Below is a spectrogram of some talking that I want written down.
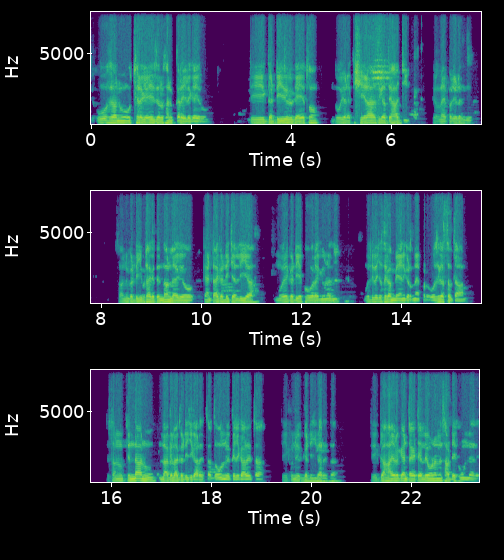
ਤੇ ਉਹ ਸਾਨੂੰ ਉੱਥੇ ਲਗਾਏ ਜਦੋਂ ਸਾਨੂੰ ਘਰੇ ਲਗਾਏ ਉਹ। ਤੇ ਗੱਡੀ 'ਚ ਗਏ ਇੱਥੋਂ ਦੋ ਜਣੇ, ਇੱਕ ਸ਼ੇਰਾ ਸੀਗਾ ਤੇ ਹਾਜੀ, ਕਿਰਨੈਪਰ ਜਿਹੜੇ ਸੀਗੇ। ਸਾਨੂੰ ਗੱਡੀ 'ਚ ਬਿਠਾ ਕੇ ਤਿੰਨਾਂ ਨੂੰ ਲੈ ਗਏ ਉਹ। ਘੰਟਾ ਗੱਡੀ ਚੱਲੀ ਆ। ਮੋਰੇ ਗੱਡੀ ਇੱਕ ਹੋਰ ਹੈਗੀ ਉਹਨਾਂ ਦੀ। ਉਹਦੇ ਵਿੱਚ ਸੀਗਾ ਮੈਨ ਕਿਰਨੈਪਰ, ਉਹ ਸੀਗਾ ਸੁਲਤਾਨ। ਤੇ ਸਾਨੂੰ ਤਿੰਨਾਂ ਨੂੰ ਅਲੱਗ-ਅਲੱਗ ਗੱਡੀ 'ਚ ਕਰ ਦਿੱਤਾ ਦੋ ਨੂੰ ਇੱਕ 'ਚ ਕਰ ਦਿੱਤਾ ਤੇ ਇੱਕ ਨੂੰ ਇੱਕ ਗੱਡੀ 'ਚ ਕਰ ਦਿੱਤਾ। ਤੇ ਗਾਹਾਂ ਜਦੋਂ ਘੰਟਾ ਕੁ ਚੱਲੇ, ਉਹਨਾਂ ਨੇ ਸਾਡੇ ਫੋਨ ਲੈ ਲਏ।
